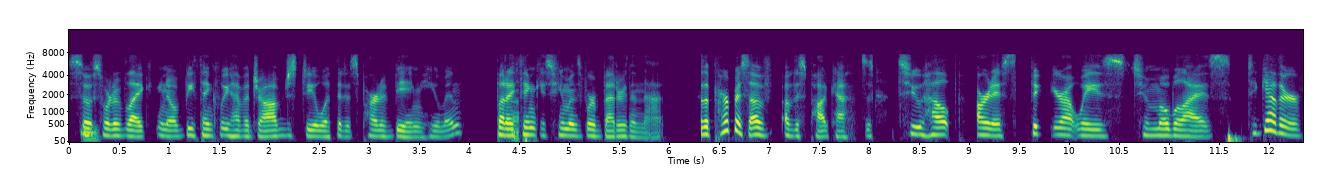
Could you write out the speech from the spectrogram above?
So, mm. sort of like, you know, be thankful you have a job, just deal with it. It's part of being human. But yeah. I think as humans, we're better than that. The purpose of, of this podcast is to help artists figure out ways to mobilize together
